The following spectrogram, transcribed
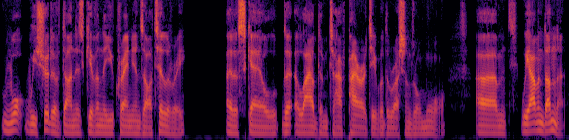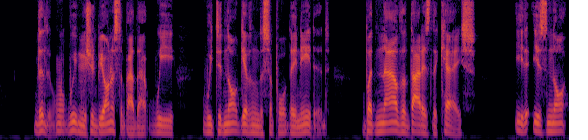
What we should have done is given the Ukrainians artillery at a scale that allowed them to have parity with the Russians or more. Um, we haven't done that. We, we, should be honest about that. We we did not give them the support they needed. But now that that is the case, it is not,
